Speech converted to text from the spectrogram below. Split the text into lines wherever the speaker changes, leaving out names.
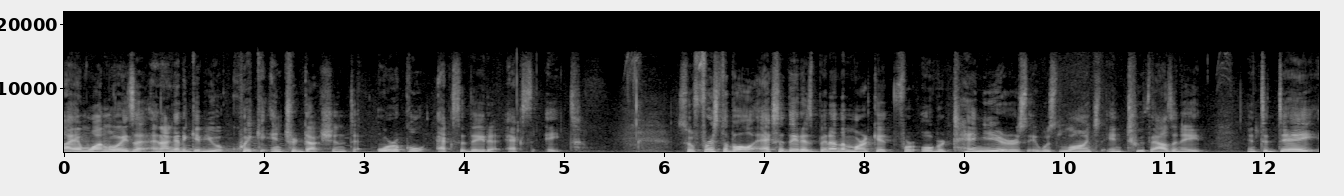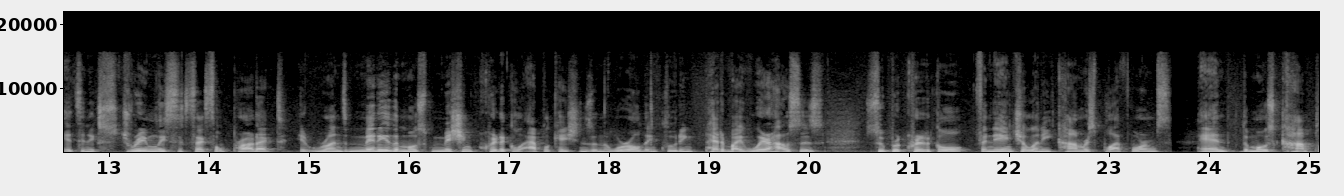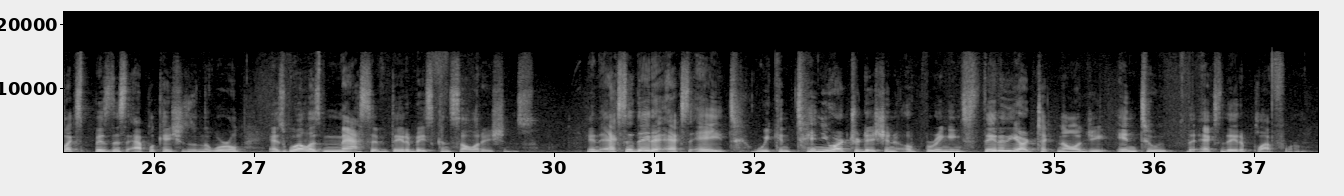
Hi, I'm Juan Loaiza, and I'm going to give you a quick introduction to Oracle Exadata X8. So first of all, Exadata has been on the market for over 10 years. It was launched in 2008, and today it's an extremely successful product. It runs many of the most mission-critical applications in the world, including petabyte warehouses, supercritical financial and e-commerce platforms, and the most complex business applications in the world, as well as massive database consolidations. In Exadata X8, we continue our tradition of bringing state-of-the-art technology into the Exadata platform.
